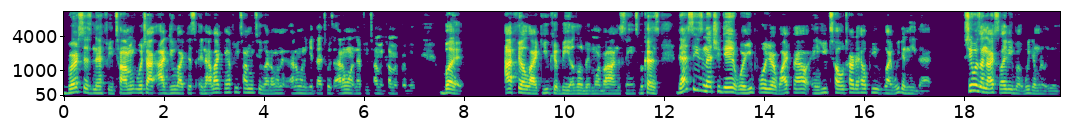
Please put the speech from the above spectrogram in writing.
Versus nephew Tommy, which I, I do like this, and I like nephew Tommy too. I don't want to I don't want to get that twisted. I don't want nephew Tommy coming for me, but I feel like you could be a little bit more behind the scenes because that season that you did where you pull your wife out and you told her to help you, like we didn't need that. She was a nice lady, but we didn't really need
